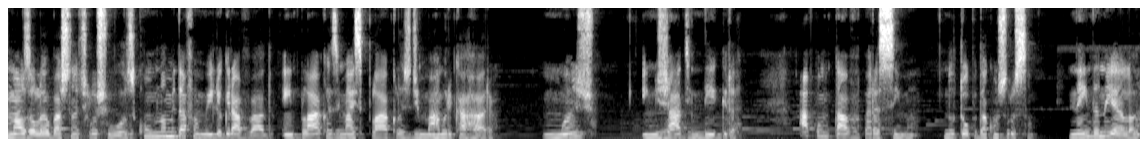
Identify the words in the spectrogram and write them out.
mausoléu bastante luxuoso com o nome da família gravado em placas e mais placas de mármore Carrara. Um anjo em jade negra apontava para cima, no topo da construção. Nem Daniela,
